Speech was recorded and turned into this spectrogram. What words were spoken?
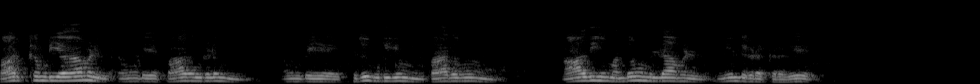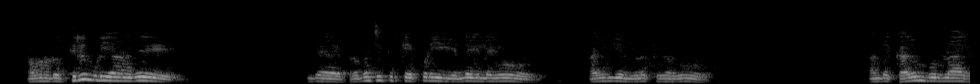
பார்க்க முடியாமல் அவனுடைய பாதங்களும் அவனுடைய திருகுடியும் பாதமும் ஆதியும் அந்தமும் இல்லாமல் நீண்டு கிடக்கிறது. அவனுடைய திருமுடியானது இந்த பிரபஞ்சத்திற்கு எப்படி எல்லை இல்லையோ அறிவியல் விளக்குகிறதோ அந்த கரும்பொருளாக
